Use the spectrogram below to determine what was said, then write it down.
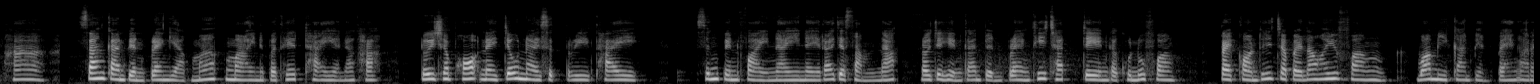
2475 สร้างการเปลี่ยนแปลงอย่างมากมายในประเทศไทยนะคะ โดยเฉพาะในเจ้านายสตรีไทย ซึ่งเป็นฝ่ายในในราชสำนัก เราจะเห็นการเปลี่ยนแปลงที่ชัดเจนกับคุณผู้ฟัง แต่ก่อนที่จะไปเล่าให้ฟัง ว่ามีการเปลี่ยนแปลงอะไร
